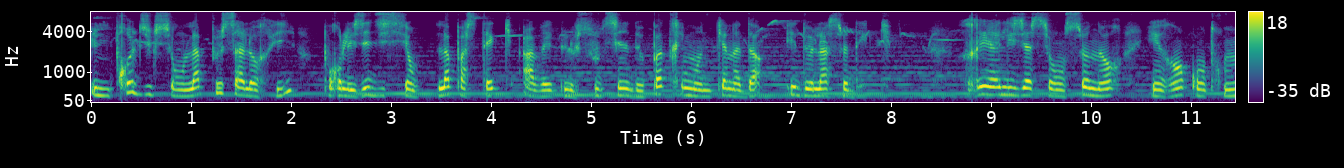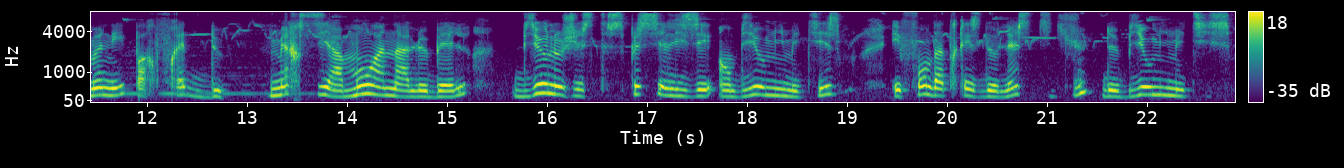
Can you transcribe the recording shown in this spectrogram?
Une production La Puce à l'oreille pour les éditions La Pastèque avec le soutien de Patrimoine Canada et de la SODEC. Réalisation sonore et rencontre menée par Fred II. Merci à Moana Lebel biologiste spécialisée en biomimétisme et fondatrice de l'Institut de biomimétisme.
